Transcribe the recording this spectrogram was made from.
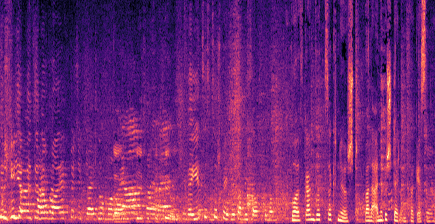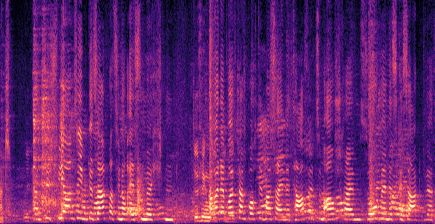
Tisch 4 bitte nochmal. Bitte gleich nochmal nicht Ja, jetzt ist es zu spät, jetzt habe ich es aufgenommen. Wolfgang wird zerknirscht, weil er eine Bestellung vergessen hat. Am Tisch 4 haben sie ihm gesagt, was sie noch essen möchten. Deswegen Aber der Wolfgang braucht immer seine Tafel zum Aufschreiben. So, wenn es gesagt wird,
